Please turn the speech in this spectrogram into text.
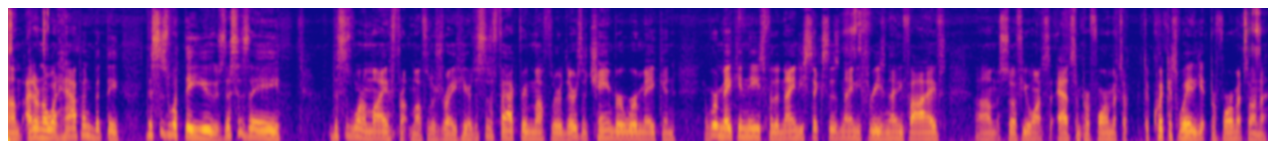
Um, I don't know what happened, but they this is what they use. This is a this is one of my front mufflers right here. This is a factory muffler. There's a chamber we're making, and we're making these for the 96s, 93s, 95s. Um, so if you want to add some performance, uh, the quickest way to get performance on a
